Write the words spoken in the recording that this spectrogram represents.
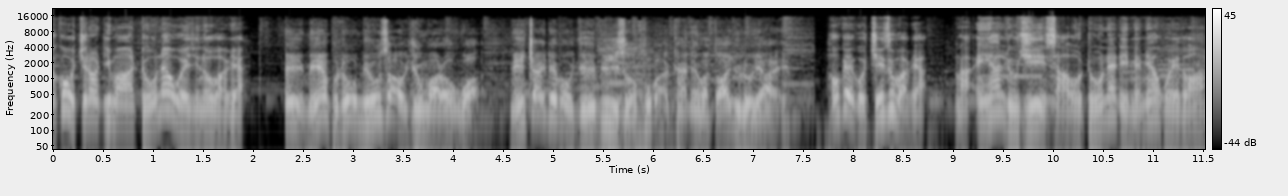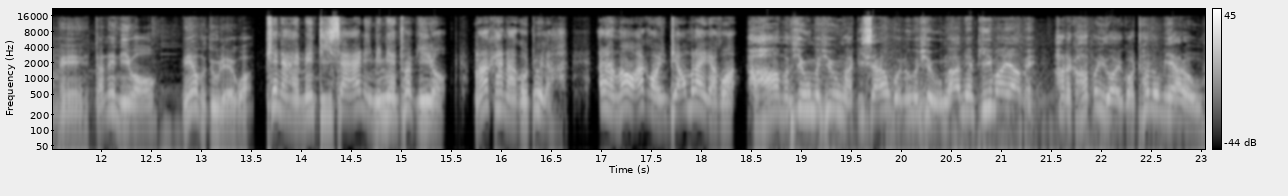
အကိုကျွန်တော်ဒီမှာဒိုးနက်ဝယ်ခြင်းလို့ပါဗျအေးမင်းကဘလို့အမျိုးအစားကိုယူมาတော့ကွာမင်းကြိုက်တဲ့ပုံရွေးပြီးဆိုဟိုဘက်အခန်းထဲမှာသွားယူလို့ရတယ်ဟုတ်ကဲ့ကိုကျေးဇူးပါဗျငါအိမ်ကလူကြီးတွေစားဖို့ဒိုးနက်တွေများများဝယ်သွားရမယ်ဒါနဲ့နေပါဦးမင်းကဘာတူလဲကွာဖြစ်နိုင်ရင်မင်းဒီဆန်ကနေမြန်မြန်ထွက်ပြေးတော့ငါခန္ဓာကိုတွေ့လာအဲ့ဒါငါ့ကိုအကောင်ကြီးပြောင်းပလိုက်တာကွာဟာမဖြစ်ဘူးမဖြစ်ဘူးငါဒီဆိုင်ဝယ်လို့မဖြစ်ဘူးငါအမြန်ပြေးမှရမယ်ဟာတကားပိတ်သွားပြီကွာထွက်လို့မရတော့ဘူး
